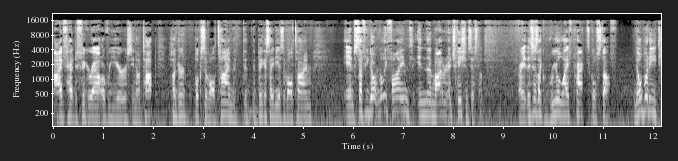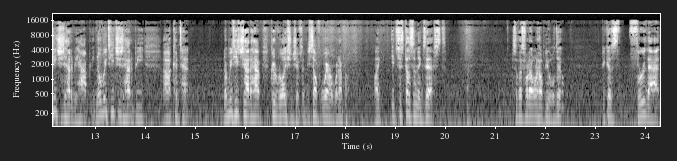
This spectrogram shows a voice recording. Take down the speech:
I've had to figure out over years, you know, top 100 books of all time, the, the, the biggest ideas of all time, and stuff you don't really find in the modern education system, right? This is like real life practical stuff Nobody teaches you how to be happy. Nobody teaches you how to be uh, content. Nobody teaches you how to have good relationships and be self aware or whatever. Like, it just doesn't exist. So that's what I want to help people do. Because through that,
